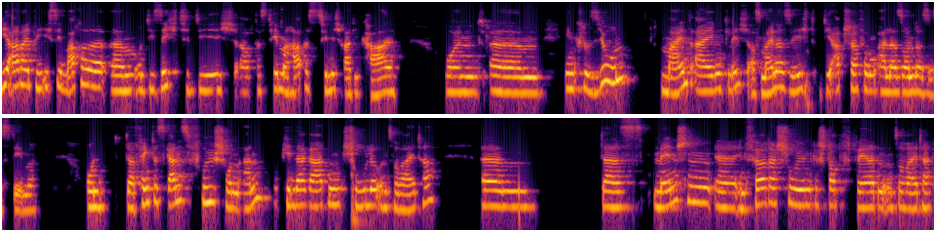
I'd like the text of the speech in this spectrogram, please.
die Arbeit, wie ich sie mache ähm, und die Sicht, die ich auf das Thema habe, ist ziemlich radikal. Und ähm, Inklusion meint eigentlich aus meiner Sicht die Abschaffung aller Sondersysteme. Und da fängt es ganz früh schon an, Kindergarten, Schule und so weiter. Ähm, dass Menschen äh, in Förderschulen gestopft werden und so weiter.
